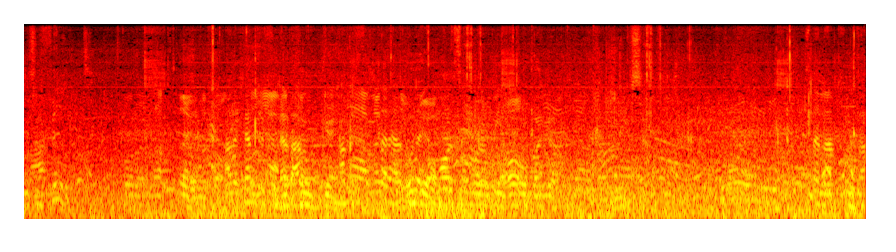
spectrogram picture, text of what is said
Det är så fint. Han kan inte fota. Han fotar här och har som en bild på bakgrunden. Snälla, fota.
